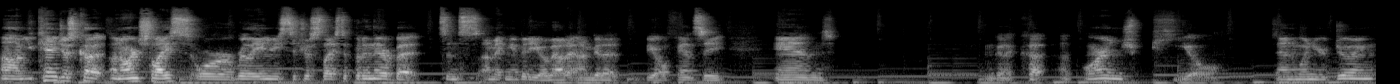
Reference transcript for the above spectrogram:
um, you can just cut an orange slice or really any citrus slice to put in there, but since I'm making a video about it, I'm gonna be all fancy. And I'm gonna cut an orange peel. And when you're doing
